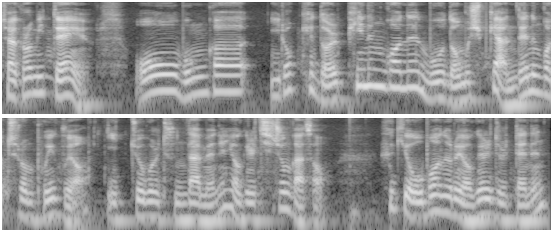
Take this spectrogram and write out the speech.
자, 그럼 이때 어 뭔가 이렇게 넓히는 거는 뭐 너무 쉽게 안 되는 것처럼 보이고요. 이쪽을 둔다면은 여기를 치중 가서 흙이 5번으로 여기를 둘 때는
